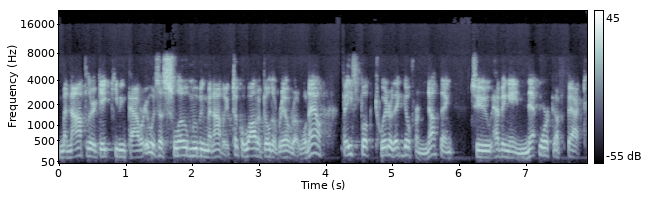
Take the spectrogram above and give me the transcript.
monopoly or gatekeeping power, it was a slow moving monopoly. It took a while to build a railroad. Well, now Facebook, Twitter, they can go from nothing to having a network effect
